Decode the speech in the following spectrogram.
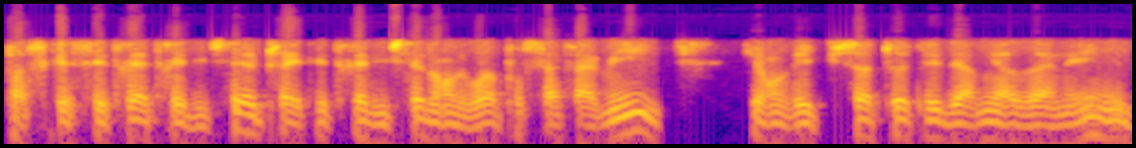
parce que c'est très très difficile. Puis ça a été très difficile, on le voit pour sa famille qui ont vécu ça toutes les dernières années.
